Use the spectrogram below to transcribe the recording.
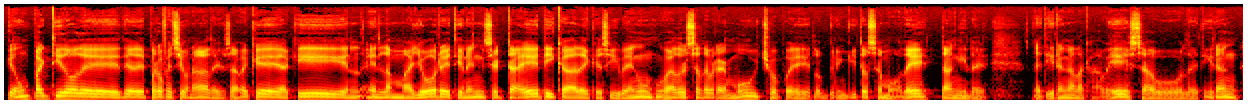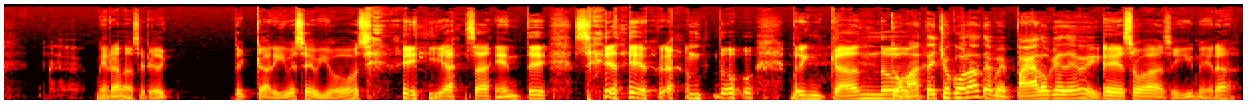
que un partido de, de profesionales. Sabes que aquí en, en las mayores tienen cierta ética de que si ven un jugador celebrar mucho, pues los gringuitos se molestan y le, le tiran a la cabeza o le tiran... Mira, la serie de- del Caribe se vio, se veía esa gente celebrando, brincando. Tomate chocolate, pues paga lo que debe. Eso es así, mira.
